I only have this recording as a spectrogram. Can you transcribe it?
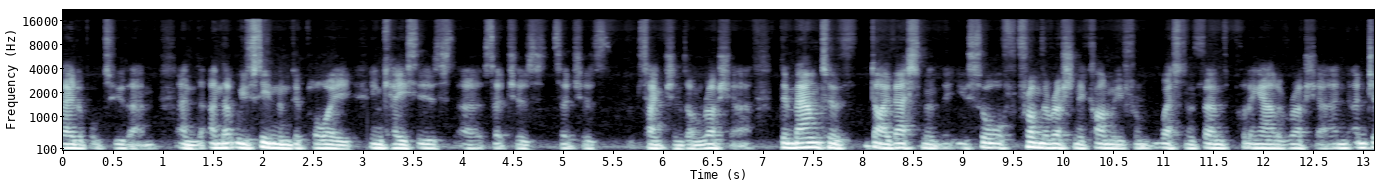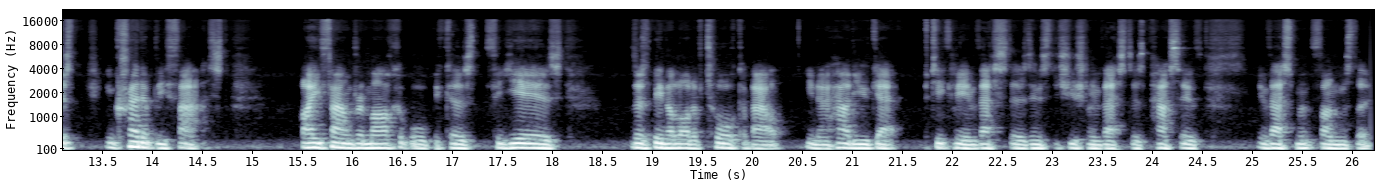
available to them, and and that we've seen them deploy in cases uh, such as such as sanctions on Russia, the amount of divestment that you saw from the Russian economy, from Western firms pulling out of Russia, and, and just incredibly fast, I found remarkable because for years there's been a lot of talk about, you know, how do you get particularly investors, institutional investors, passive investment funds that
